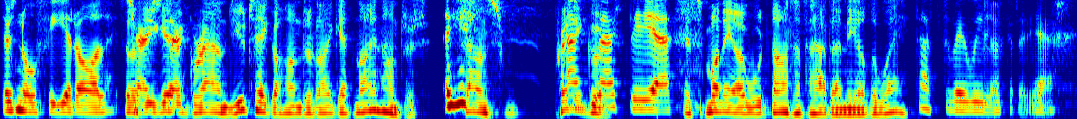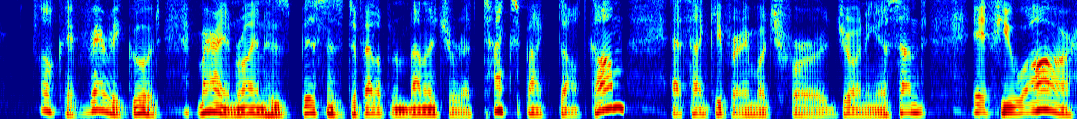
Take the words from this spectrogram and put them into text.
there's no fee at all. So if you get a there. grand, you take a hundred, I get nine hundred. It Sounds pretty good. Exactly, yeah. It's money I would not have had any other way. That's the way we look at it. Yeah. Okay, very good. Marian Ryan, who's Business Development Manager at taxback.com, uh, thank you very much for joining us. And if you are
